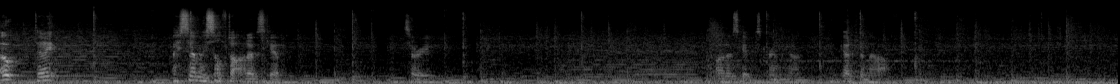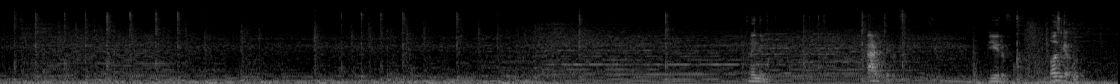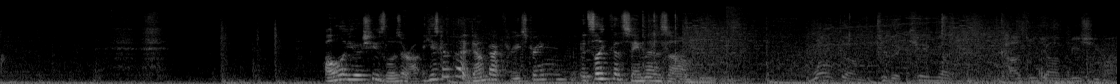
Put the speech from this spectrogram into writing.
Oh, did I? I set myself to auto skip. Sorry. Auto skip is currently on. Gotta turn that off. Let's go. All of Yoshi's lows are. He's got that down back three string. It's like the same as um. Welcome to the king of Kazuya Mishima.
